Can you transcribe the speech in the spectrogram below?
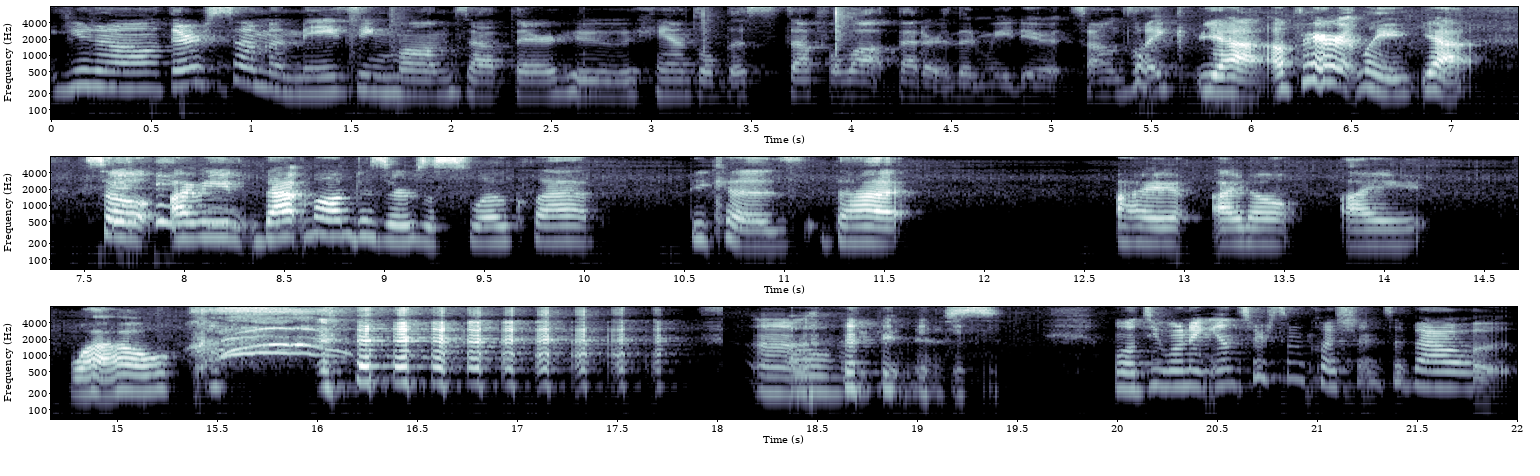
you know, there's some amazing moms out there who handle this stuff a lot better than we do. It sounds like. Yeah, apparently, yeah. So I mean, that mom deserves a slow clap because that I I don't I wow. Uh. Oh my goodness. Well, do you want to answer some questions about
